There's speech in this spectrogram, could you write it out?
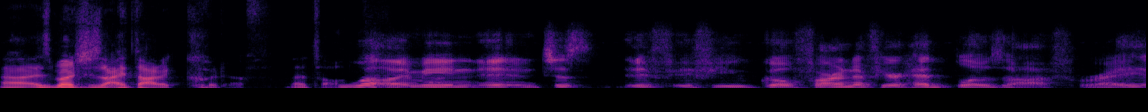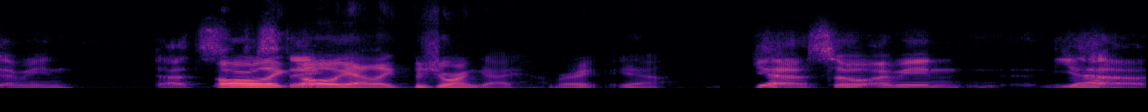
uh, as much as I thought it could have. That's all. well, I mean, and just if if you go far enough, your head blows off, right? I mean, that's oh, like, stake. oh, yeah, like Bajoran guy, right? Yeah. Yeah, so I mean, yeah,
